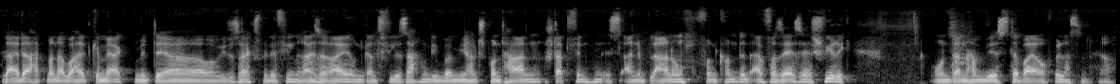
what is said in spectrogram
Leider hat man aber halt gemerkt, mit der, wie du sagst, mit der vielen Reiserei und ganz viele Sachen, die bei mir halt spontan stattfinden, ist eine Planung von Content einfach sehr, sehr schwierig. Und dann haben wir es dabei auch belassen, ja.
